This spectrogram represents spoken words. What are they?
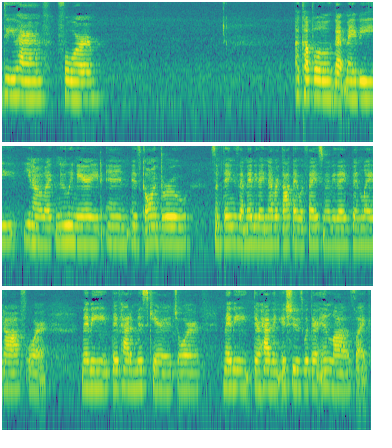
do you have for a couple that may be, you know, like newly married and is going through some things that maybe they never thought they would face? Maybe they've been laid off, or maybe they've had a miscarriage, or maybe they're having issues with their in laws. Like,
